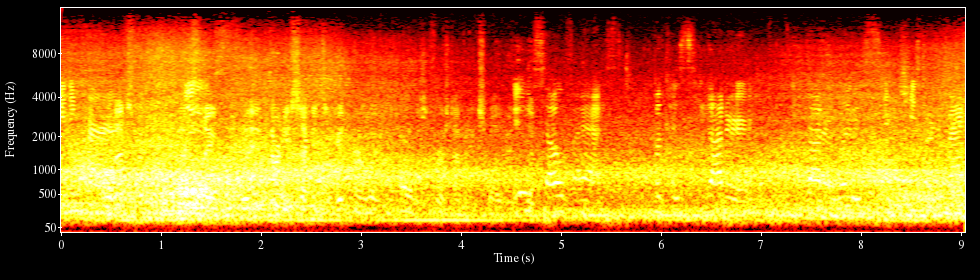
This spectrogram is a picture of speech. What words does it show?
getting her. Well, that's, that's within, within 30 seconds of getting her away from the car was the first time it exploded. It was so fast because he got her, he got her loose, and she started back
